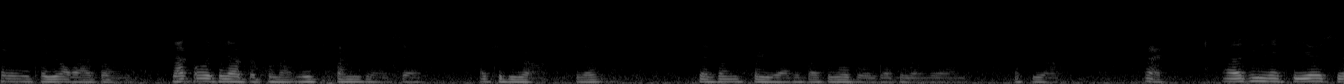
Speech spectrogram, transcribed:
and tell you all I've learned. Not from looking up but from my initial game. so I could be wrong so don't so if something crazy happens like the world blows up or whatever um I could be wrong. Alright uh this will be the next video so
